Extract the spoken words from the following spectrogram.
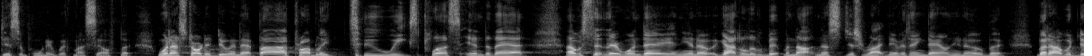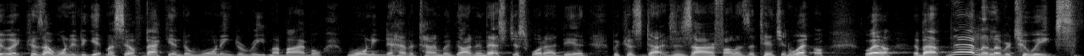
disappointed with myself. But when I started doing that, bah, probably two weeks plus into that, I was sitting there one day and, you know, it got a little bit monotonous just writing everything down, you know. But, but I would do it because I wanted to get myself back into wanting to read my Bible, wanting to have a time with God. And that's just what I did because desire follows attention. Well, well, about a little over two weeks,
